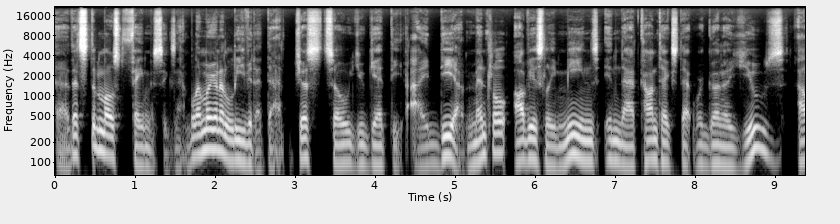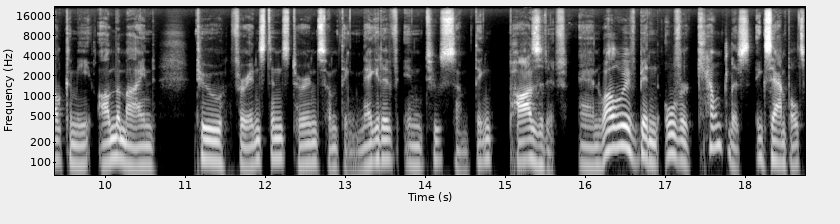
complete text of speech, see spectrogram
Uh, that's the most famous example, and we're going to leave it at that, just so you get the idea. Mental obviously means in that context that we're going to use alchemy on the mind to, for instance, turn something negative into something positive. And while we've been over countless examples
